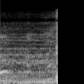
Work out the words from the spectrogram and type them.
Ito?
